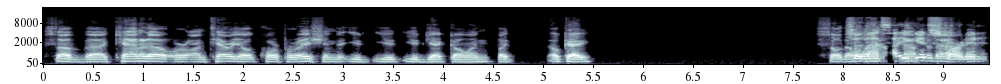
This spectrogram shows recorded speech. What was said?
sub uh, Canada or Ontario corporation that you you you'd get going. But okay. So, so that's how you get that? started.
